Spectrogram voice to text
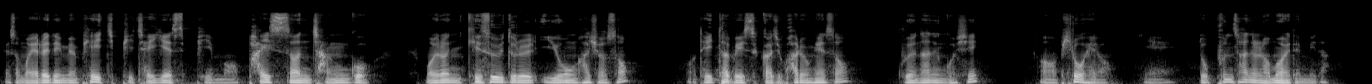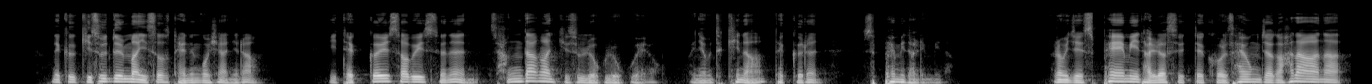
그래서 뭐 예를 들면 PHP, JSP, 뭐 Python, Django 뭐 이런 기술들을 이용하셔서 뭐 데이터베이스까지 활용해서 구현하는 것이 어, 필요해요. 예, 높은 산을 넘어야 됩니다. 근데 그 기술들만 있어서 되는 것이 아니라 이 댓글 서비스는 상당한 기술력을 요구해요 왜냐하면 특히나 댓글은 스팸이 달립니다. 그럼 이제 스팸이 달렸을 때 그걸 사용자가 하나하나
